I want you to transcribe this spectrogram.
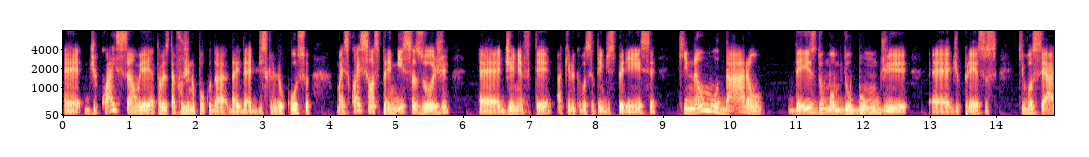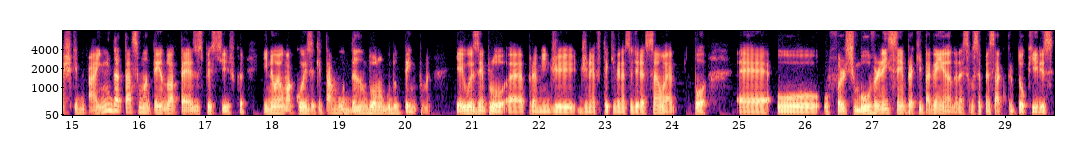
é, de quais são, e aí talvez até fugindo um pouco da, da ideia de descrever o curso, mas quais são as premissas hoje é, de NFT, aquilo que você tem de experiência, que não mudaram desde o do boom de, é, de preços que você acha que ainda está se mantendo a tese específica e não é uma coisa que está mudando ao longo do tempo, né? E aí o exemplo é, para mim de, de NFT que vem nessa direção é, pô, é, o, o first mover nem sempre aqui está ganhando, né? Se você pensar que o CryptoKitties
